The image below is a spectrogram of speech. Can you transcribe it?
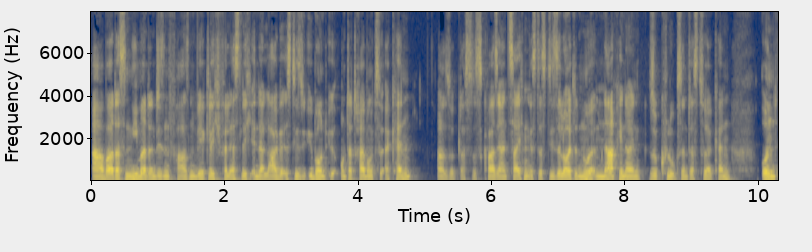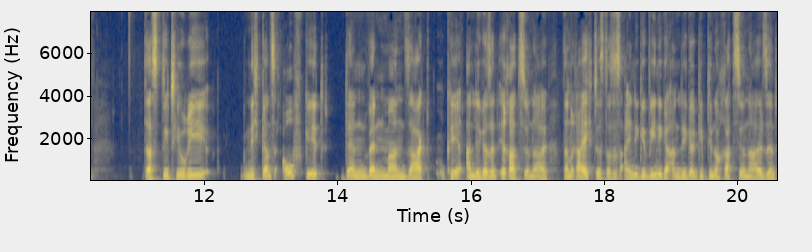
aber dass niemand in diesen Phasen wirklich verlässlich in der Lage ist, diese Über- und Untertreibung zu erkennen. Also, dass es quasi ein Zeichen ist, dass diese Leute nur im Nachhinein so klug sind, das zu erkennen. Und dass die Theorie nicht ganz aufgeht, denn wenn man sagt, okay, Anleger sind irrational, dann reicht es, dass es einige wenige Anleger gibt, die noch rational sind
